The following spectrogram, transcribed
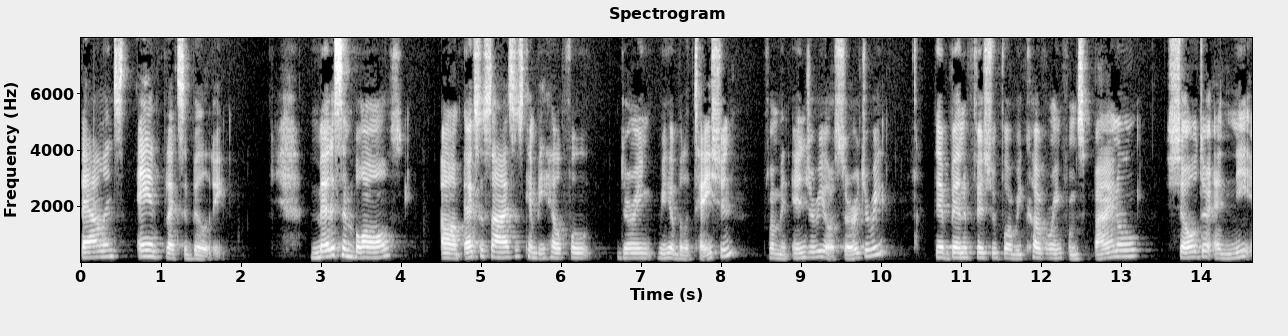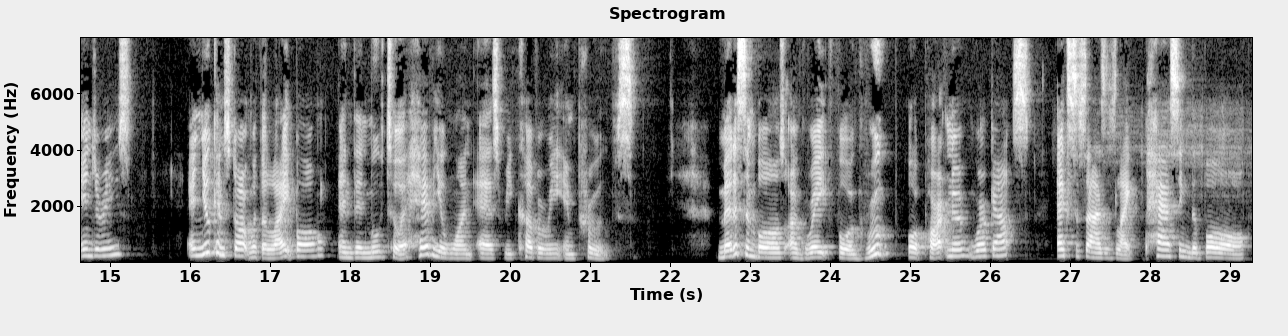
balance, and flexibility. Medicine balls um, exercises can be helpful during rehabilitation from an injury or surgery. They're beneficial for recovering from spinal, shoulder, and knee injuries. And you can start with a light ball and then move to a heavier one as recovery improves. Medicine balls are great for group or partner workouts. Exercises like passing the ball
